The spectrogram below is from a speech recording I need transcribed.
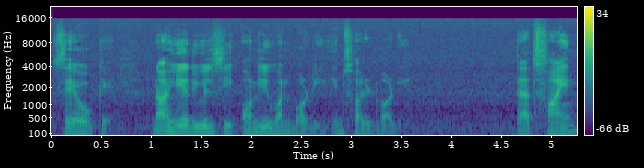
Say ok now here you will see only one body in solid body. That's fine.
